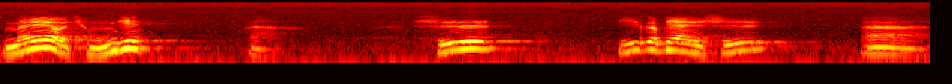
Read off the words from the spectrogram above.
没有穷尽。十，一个变十，啊，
